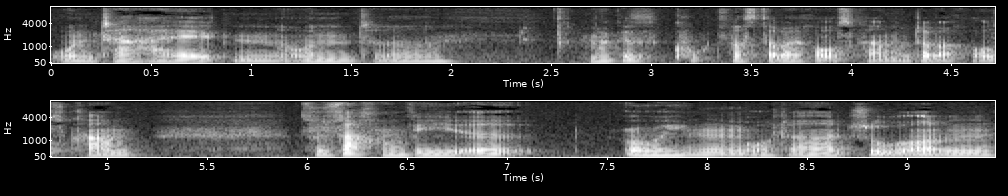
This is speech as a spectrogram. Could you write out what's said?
unterhalten und äh, mal geguckt, was dabei rauskam. Und dabei rauskam so Sachen wie äh, Ring oder Juon.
